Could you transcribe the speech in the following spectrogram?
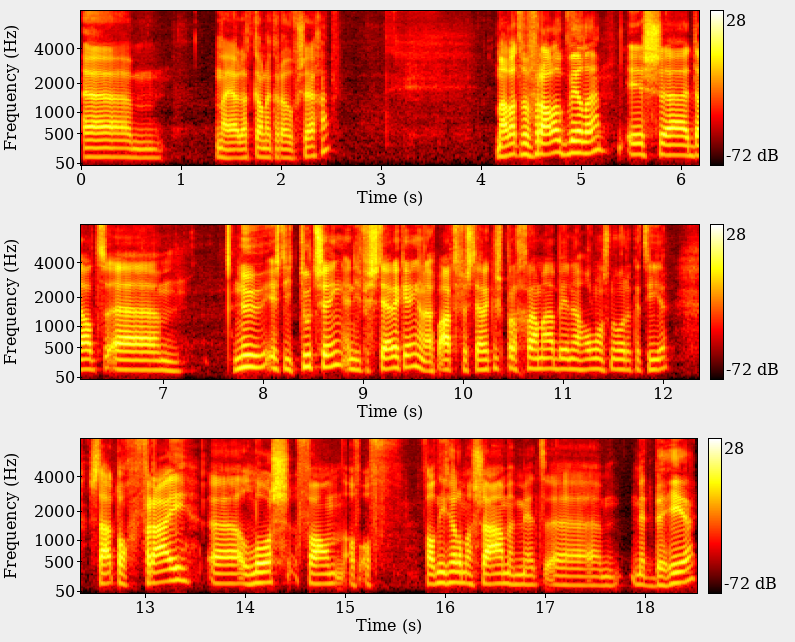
Um, nou ja, dat kan ik erover zeggen. Maar wat we vooral ook willen, is uh, dat uh, nu is die toetsing en die versterking, een apart versterkingsprogramma binnen Hollands Noorderkwartier, staat toch vrij uh, los van, of, of, valt niet helemaal samen met, ehm, met beheer.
